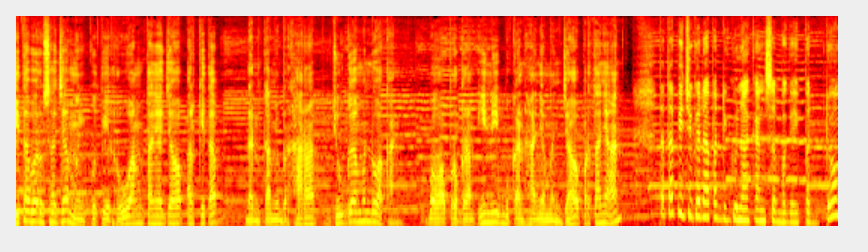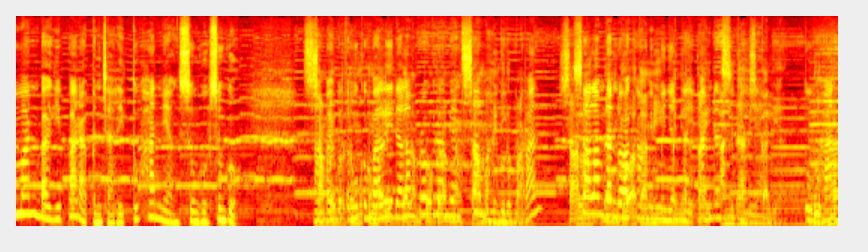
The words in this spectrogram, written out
Kita baru saja mengikuti ruang tanya jawab Alkitab dan kami berharap juga mendoakan bahwa program ini bukan hanya menjawab pertanyaan, tetapi juga dapat digunakan sebagai pedoman bagi para pencari Tuhan yang sungguh-sungguh. Sampai, bertemu kembali dalam program yang sama minggu depan. Salam dan doa kami menyertai Anda sekalian. Tuhan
